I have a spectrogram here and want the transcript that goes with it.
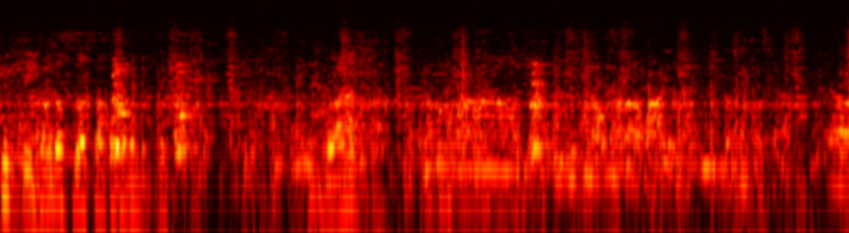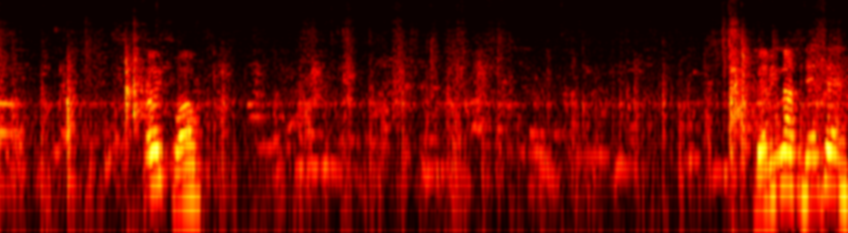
650, isang dos dos, sample 750. Wala na. Ano ko nung pangalawa na ng 650, na ako nakakala ko ayaw na. Tapos wow. Bearing na si Jensen.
